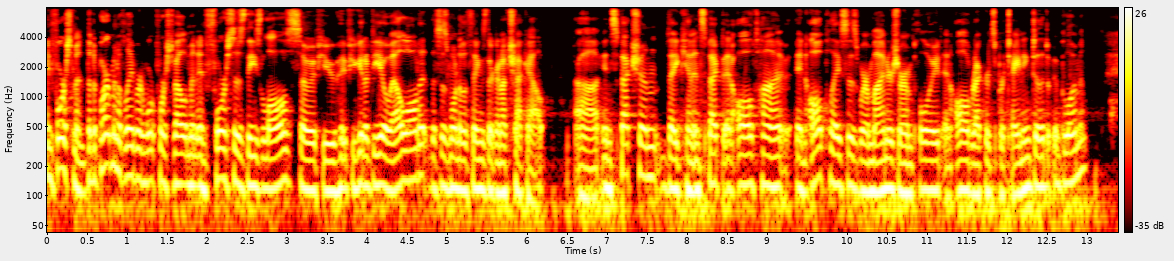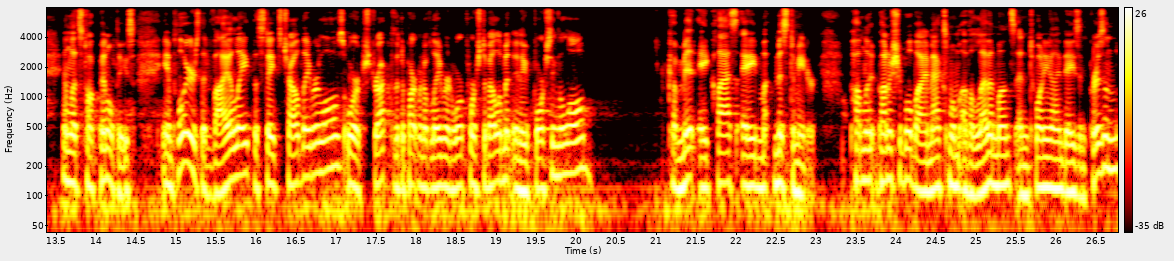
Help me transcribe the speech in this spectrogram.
Enforcement. The Department of Labor and Workforce Development enforces these laws. So if you if you get a DOL audit, this is one of the things they're going to check out. Uh, inspection. They can inspect at all time in all places where minors are employed and all records pertaining to the employment. And let's talk penalties. Employers that violate the state's child labor laws or obstruct the Department of Labor and Workforce Development in enforcing the law commit a Class A misdemeanor, punishable by a maximum of 11 months and 29 days in prison,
